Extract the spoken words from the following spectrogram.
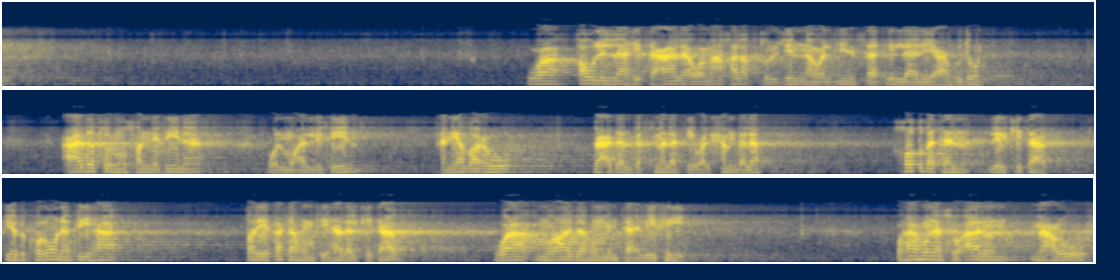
وقول الله تعالى وما خلقت الجن والإنس إلا ليعبدون. عادة المصنفين والمؤلفين أن يضعوا بعد البسملة والحمدلة خطبة للكتاب يذكرون فيها طريقتهم في هذا الكتاب ومرادهم من تأليفه. وها هنا سؤال معروف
